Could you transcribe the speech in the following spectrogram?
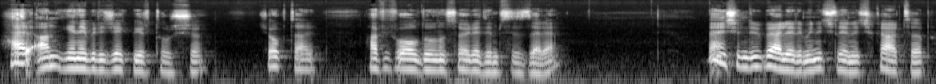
her an yenebilecek bir turşu. Çok da hafif olduğunu söyledim sizlere. Ben şimdi biberlerimin içlerini çıkartıp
